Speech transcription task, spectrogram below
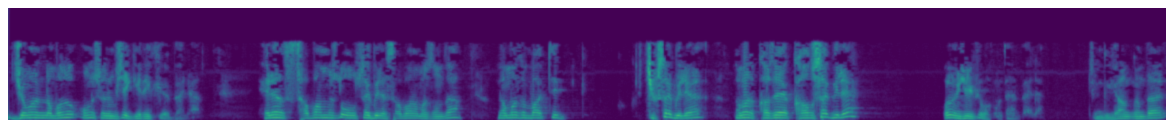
cemaat namazı onun söylemesi gerekiyor böyle. Hele sabahımızda olsa bile sabah namazında namazın vakti çıksa bile namaz kazaya kalsa bile o öncelikli bakmadan böyle. Çünkü yangında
